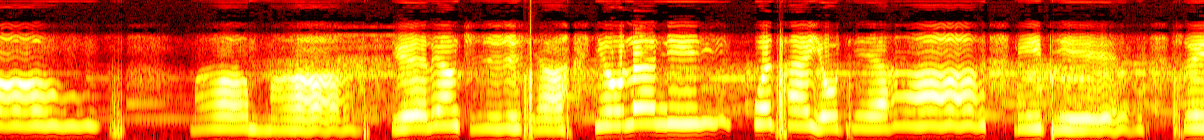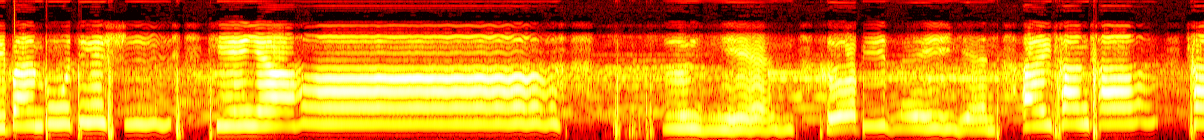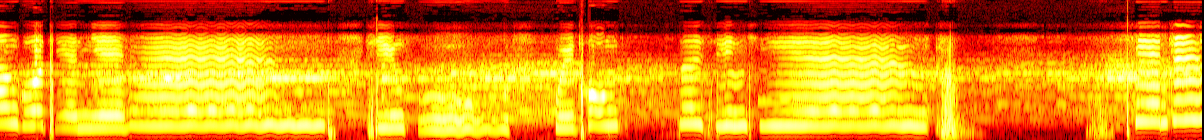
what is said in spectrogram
妈妈，月亮之下有了你，我才有家。离别虽半步皆是天涯，思念何必泪眼，爱长长长过天年，幸福会痛在心田。天之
